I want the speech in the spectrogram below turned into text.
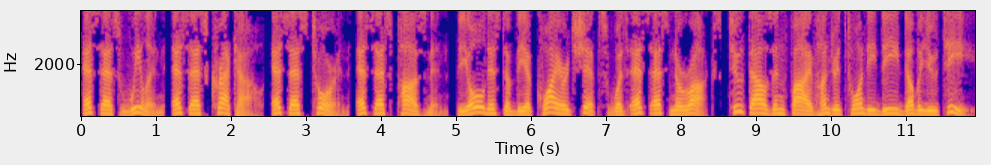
SS Wieluń, SS Krakow, SS Toruń, SS Poznan. The oldest of the acquired ships was SS Nirox 2520 DWT,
